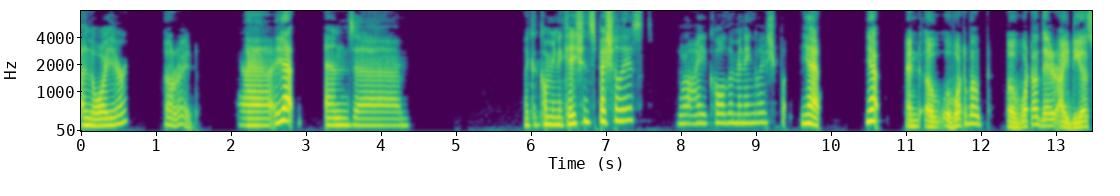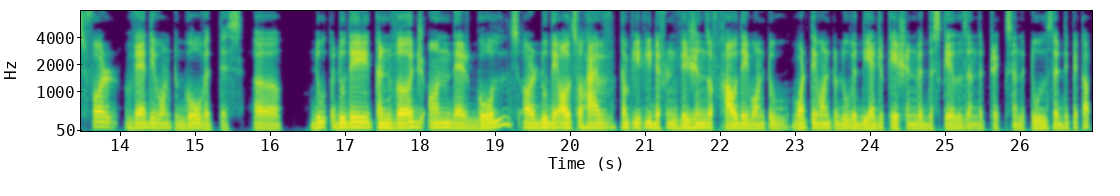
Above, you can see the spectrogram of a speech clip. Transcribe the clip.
a lawyer. All right. Uh, yeah, and uh, like a communication specialist. What I don't know how you call them in English, but yeah, Yeah. And uh, what about uh, what are their ideas for where they want to go with this? Do do they converge on their goals, or do they also have completely different visions of how they want to what they want to do with the education, with the skills and the tricks and the tools that they pick up?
